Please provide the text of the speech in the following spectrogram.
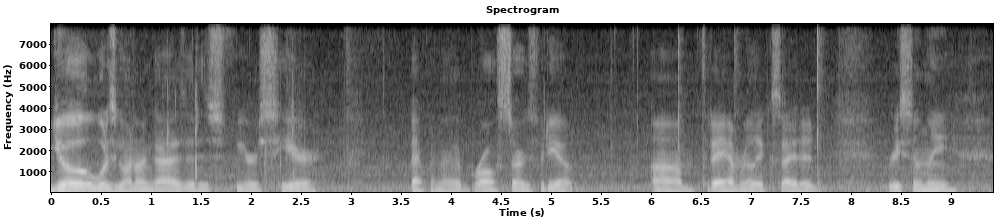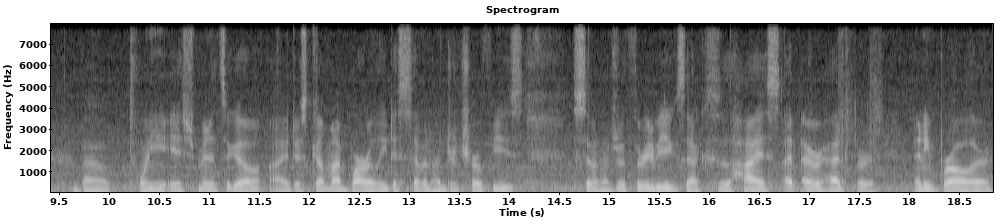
Yo, what is going on guys? It is Fierce here, back with another Brawl Stars video. Um, today I'm really excited. Recently, about 20-ish minutes ago, I just got my Barley to 700 trophies. 703 to be exact. This is the highest I've ever had for any brawler.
